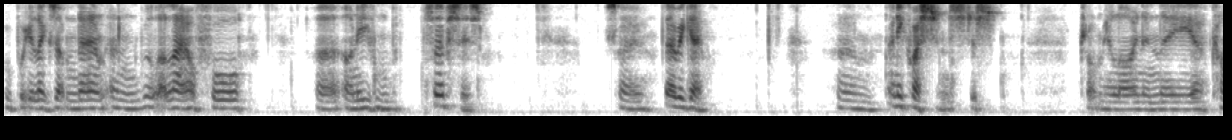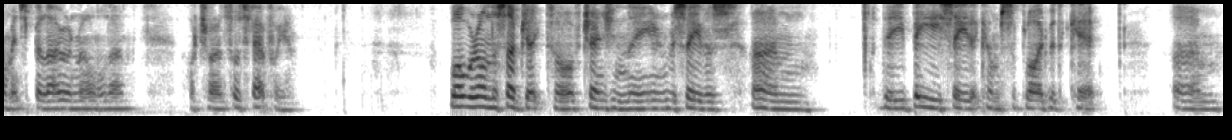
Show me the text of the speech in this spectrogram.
will put your legs up and down and will allow for uh, uneven surfaces. So there we go. Um, any questions, just drop me a line in the uh, comments below and I'll, um, I'll try and sort it out for you. While we're on the subject of changing the receivers, um, the BEC that comes supplied with the kit um,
